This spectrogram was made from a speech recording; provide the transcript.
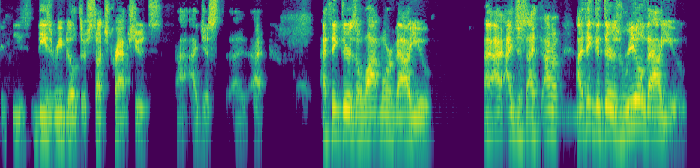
think these these rebuilds are such crapshoots. I, I just I, I, I think there's a lot more value. I, I just I, I don't I think that there's real value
